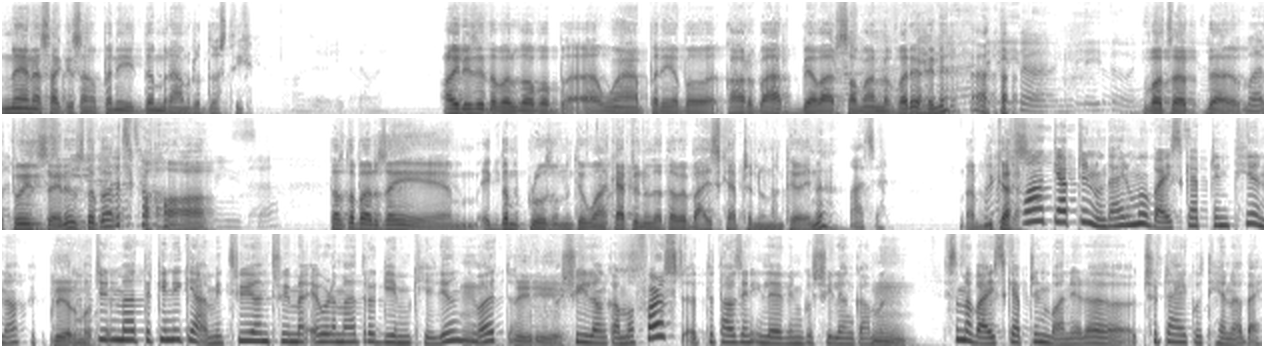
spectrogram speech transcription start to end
नयाँ साकीसँग पनि एकदम राम्रो दोस्ती। अहिले चाहिँ तपाईँको अब उहाँ पनि अब घरबार व्यवहार सम्हाल्नु पऱ्यो होइन? बच्चा ट्विन्स होइन उसको त? तर तपाईँहरू चाहिँ एकदम क्लोज हुनुहुन्थ्यो। उहाँ क्याप्टेन हुँदा तपाईँ भाइस क्याप्टेन हुनुहुन्थ्यो होइन? विकास। उहाँ क्याप्टेन हुँदाखेरि म भाइस क्याप्टेन थिएन। क्याप्टेनमा त किनकि हामी थ्री अन थ्रीमा एउटा मात्र गेम खेल्यौँ श्रीलङ्कामा फर्स्ट टु थाउजन्ड इलेभेनको श्रीलङ्कामा। त्यसमा भाइस क्याप्टेन भनेर छुट्याएको थिएन दाइ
